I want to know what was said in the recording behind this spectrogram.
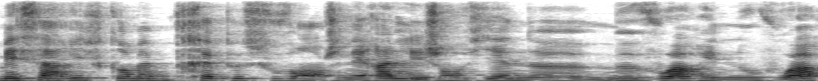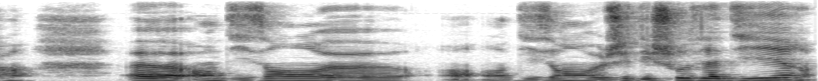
Mais ça arrive quand même très peu souvent. En général, les gens viennent euh, me voir et nous voir euh, en disant, euh, en, disant, j'ai des choses à dire,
